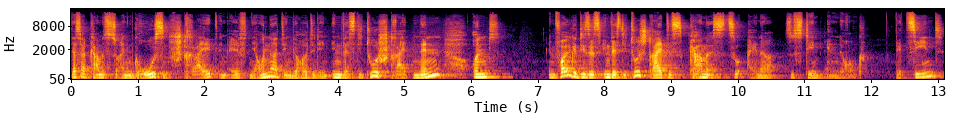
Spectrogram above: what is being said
Deshalb kam es zu einem großen Streit im 11. Jahrhundert, den wir heute den Investiturstreit nennen. Und im Folge dieses Investiturstreites kam es zu einer Systemänderung. Der Zehnt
